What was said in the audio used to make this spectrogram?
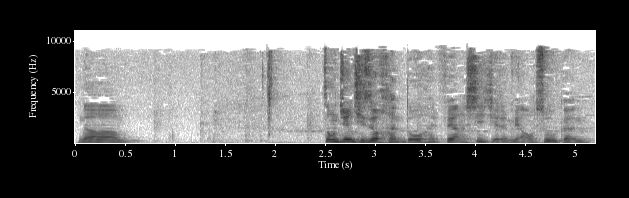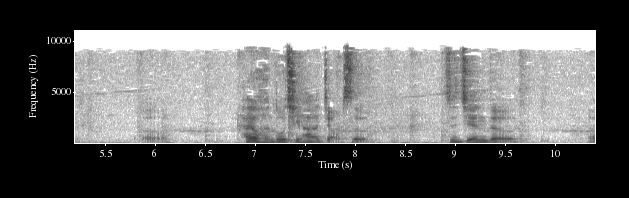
那。中间其实有很多很非常细节的描述，跟呃，还有很多其他的角色之间的呃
